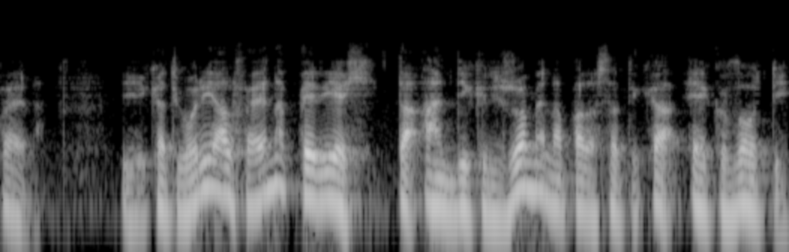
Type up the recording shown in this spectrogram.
Α1. Η κατηγορία Α1 περιέχει τα αντικριζόμενα παραστατικά εκδότη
